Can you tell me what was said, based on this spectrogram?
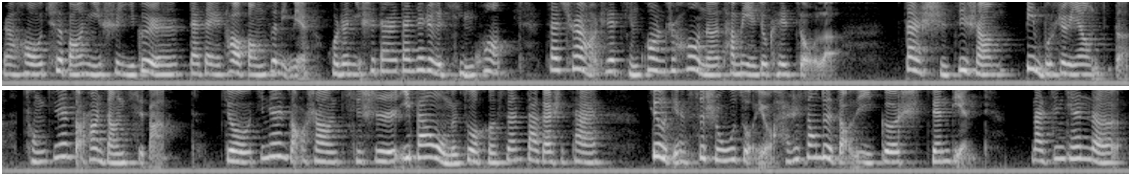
然后确保你是一个人待在一套房子里面，或者你是单人单间这个情况。在确认好这些情况之后呢，他们也就可以走了。但实际上并不是这个样子的。从今天早上讲起吧，就今天早上，其实一般我们做核酸大概是在六点四十五左右，还是相对早的一个时间点。那今天的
